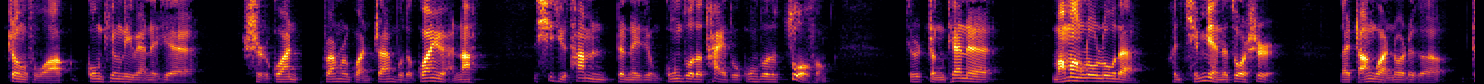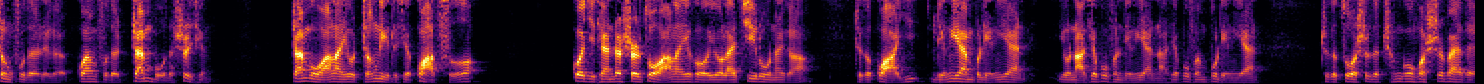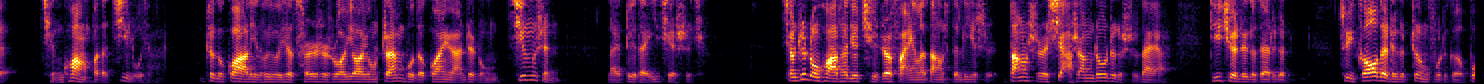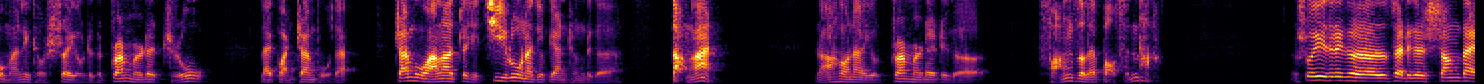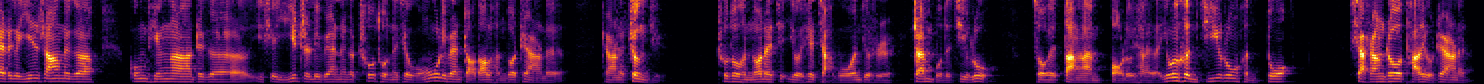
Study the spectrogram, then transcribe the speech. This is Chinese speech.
政府啊、宫廷里面那些史官，专门管占卜的官员呐，吸取他们的那种工作的态度、工作的作风，就是整天的忙忙碌碌的、很勤勉的做事，来掌管着这个。政府的这个官府的占卜的事情，占卜完了又整理这些卦辞，过几天这事儿做完了以后，又来记录那个这个卦一灵验不灵验，有哪些部分灵验，哪些部分不灵验，这个做事的成功或失败的情况，把它记录下来。这个卦里头有些词儿是说要用占卜的官员这种精神来对待一切事情，像这种话，它就曲折反映了当时的历史。当时夏商周这个时代啊，的确这个在这个。最高的这个政府这个部门里头设有这个专门的职务，来管占卜的。占卜完了，这些记录呢就变成这个档案，然后呢有专门的这个房子来保存它。所以这个在这个商代这个殷商这个宫廷啊，这个一些遗址里边那个出土那些文物里边找到了很多这样的这样的证据，出土很多的有些甲骨文就是占卜的记录，作为档案保留下来的，因为很集中很多。夏商周他有这样的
